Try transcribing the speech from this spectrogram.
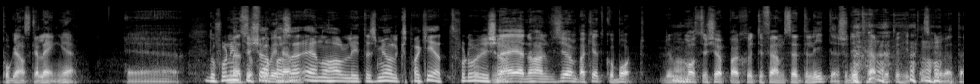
på ganska länge. Eh, Då får ni inte köpa så hem- en och en halv liters mjölkspaket för då är det kört. nej, när han köpaket går bort. Du måste köpa 75 centiliter så det är ett helvete att hitta ska du veta.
